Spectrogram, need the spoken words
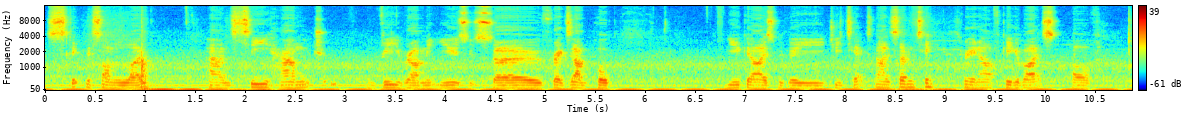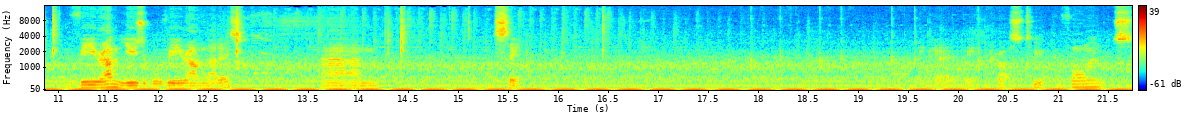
Stick this on low and see how much VRAM it uses. So, for example, you guys with the GTX 970, 3.5 gigabytes of VRAM, usable VRAM that is. Um, let's see. We go across to performance.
